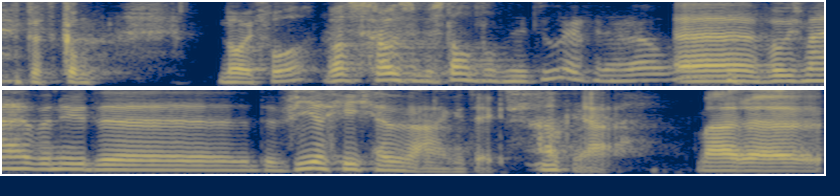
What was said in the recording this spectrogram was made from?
dat komt nooit voor. Wat is het grootste bestand tot nu toe? Even daarover. Eh, volgens mij hebben we nu de, de 4 gig hebben we aangetikt. Ja, maar eh,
